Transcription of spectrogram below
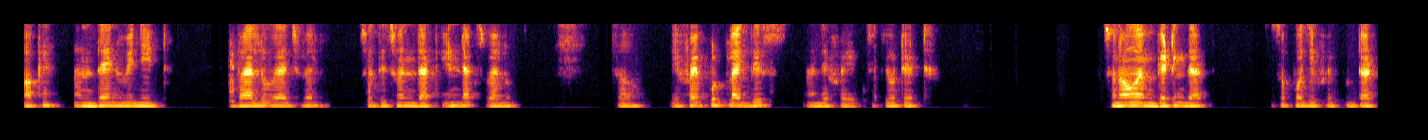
Okay, and then we need value as well. So this one that index value. So if I put like this and if I execute it, so now I'm getting that. Suppose if I put that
